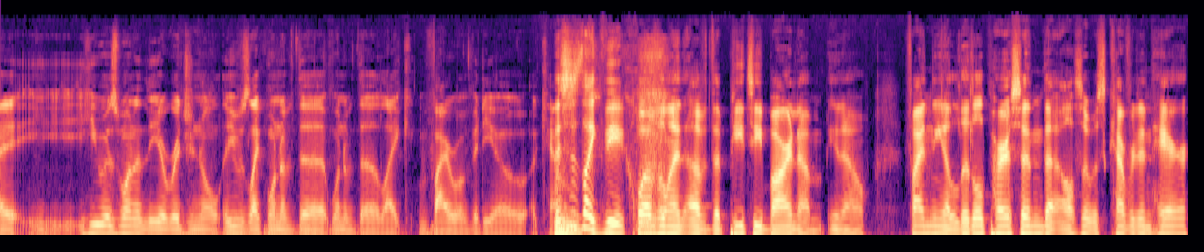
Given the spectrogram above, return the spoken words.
I he he was one of the original. He was like one of the one of the like viral video accounts. This is like the equivalent of the P.T. Barnum, you know, finding a little person that also was covered in hair.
